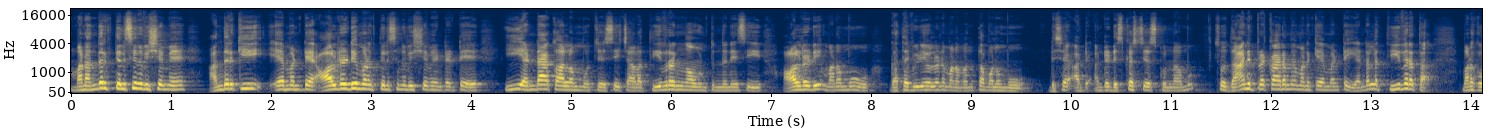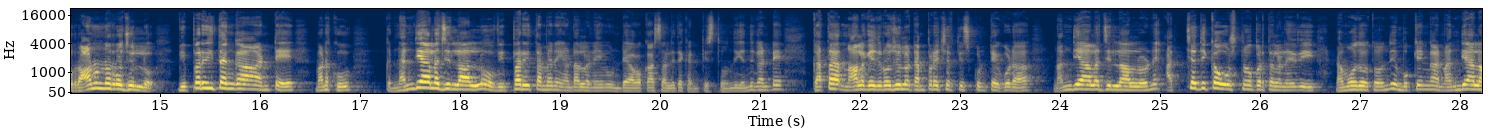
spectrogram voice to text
మనందరికి తెలిసిన విషయమే అందరికీ ఏమంటే ఆల్రెడీ మనకు తెలిసిన విషయం ఏంటంటే ఈ ఎండాకాలం వచ్చేసి చాలా తీవ్రంగా ఉంటుందనేసి ఆల్రెడీ మనము గత వీడియోలోనే మనమంతా మనము డిసై అంటే డిస్కస్ చేసుకున్నాము. సో దాని ప్రకారమే మనకేమంటే ఎండల తీవ్రత మనకు రానున్న రోజుల్లో విపరీతంగా అంటే మనకు నంద్యాల జిల్లాల్లో విపరీతమైన ఎండలు అనేవి ఉండే అవకాశాలు అయితే కనిపిస్తుంది. ఎందుకంటే గత నాలుగైదు రోజుల్లో టెంపరేచర్ తీసుకుంటే కూడా నంద్యాల జిల్లాలోనే అత్యధిక ఉష్ణోగ్రతలు అనేవి నమోదవుతోంది. ముఖ్యంగా నంద్యాల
